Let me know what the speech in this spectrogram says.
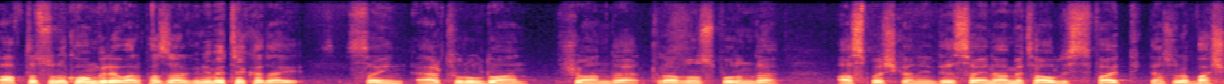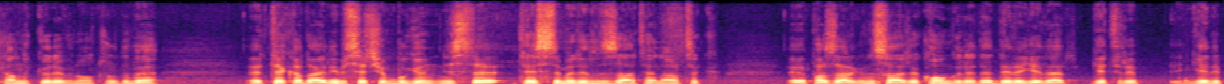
hafta sonu kongre var pazar günü ve tek aday Sayın Ertuğrul Doğan şu anda Trabzonspor'un da as başkanıydı. Sayın Ahmet Avlu istifa ettikten sonra başkanlık görevine oturdu ve e, tek adaylı bir seçim. Bugün liste teslim edildi zaten artık e, pazar günü sadece kongrede delegeler getirip gelip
